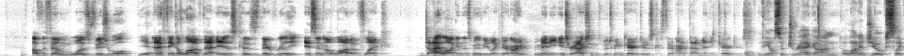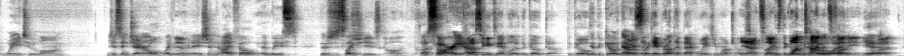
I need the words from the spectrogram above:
of the film was visual, yeah. and I think a lot of that is because there really isn't a lot of like dialogue in this movie. Like there aren't many interactions between characters because there aren't that many characters. They also drag on a lot of jokes like way too long. Just in general, like Yeah. Illumination, I felt at least there's just like Jeez, Colin. Classic, sorry, I'm- Classic example of the goat though. The goat. Yeah, the goat- that Very- was like, like they brought that back way too much. I was Yeah, it's like the one time go it's away? funny, Yeah, but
